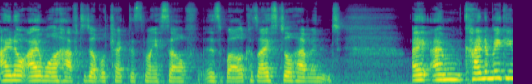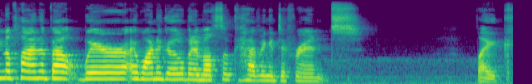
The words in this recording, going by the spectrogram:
I know I will have to double check this myself as well because I still haven't. I, I'm kind of making a plan about where I want to go, but I'm also having a different, like,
